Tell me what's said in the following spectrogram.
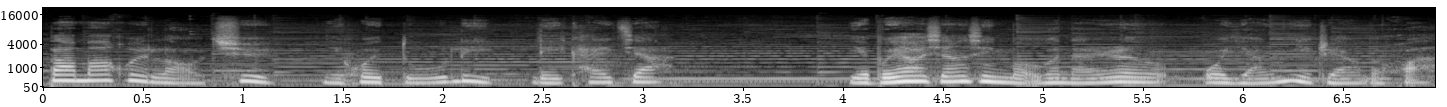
爸妈会老去，你会独立离开家，也不要相信某个男人“我养你”这样的话。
